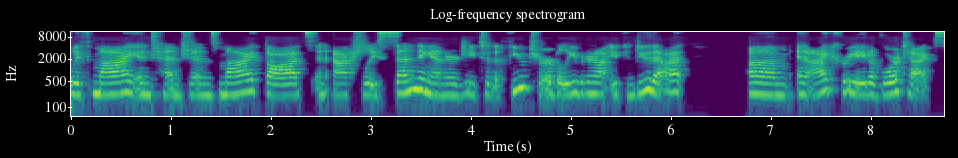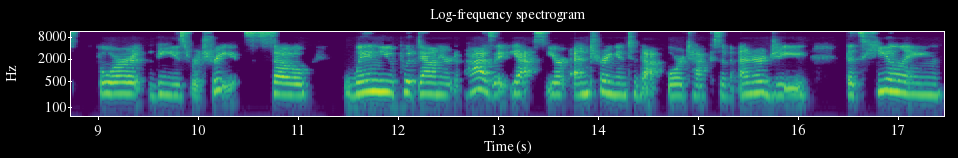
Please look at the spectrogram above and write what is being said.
with my intentions, my thoughts, and actually sending energy to the future. Believe it or not, you can do that. Um, and I create a vortex for these retreats. So when you put down your deposit, yes, you're entering into that vortex of energy that's healing,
